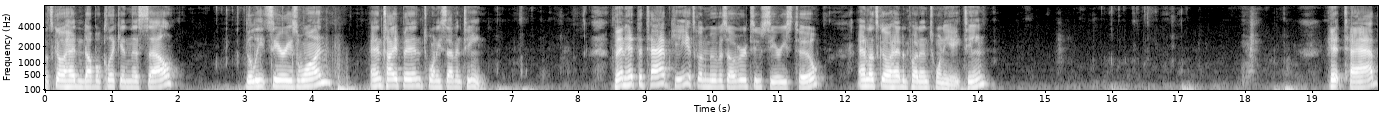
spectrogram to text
Let's go ahead and double click in this cell. Delete Series 1 and type in 2017. Then hit the Tab key. It's going to move us over to Series 2. And let's go ahead and put in 2018. Hit Tab.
